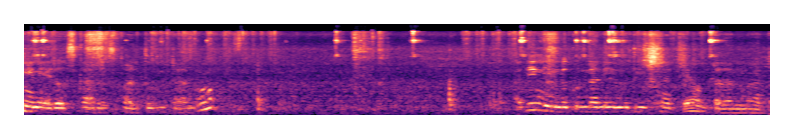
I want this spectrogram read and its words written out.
నేను ఏ రోజుకి ఆ రోజు పడుతూ ఉంటాను. అది నిండు కుండ నీళ్ళు తీసినట్టే ఉంటుంది అన్నమాట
